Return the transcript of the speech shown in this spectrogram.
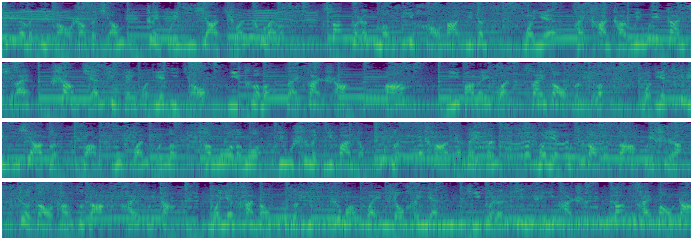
憋了一早上的翔，这回一下全出来了。三个人猛逼好大一阵，我爷才颤颤巍巍站起来，上前就给我爹一脚：“你特么在干啥啊？你把雷管塞灶子里了！”我爹机灵一下子仿佛还魂了，他摸了摸丢失了一半的胡子，差点泪奔。我也不知道咋回事啊，这灶堂子咋还会炸？我爷看到屋子里直往外飘黑烟，几个人进去一看是刚才爆炸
